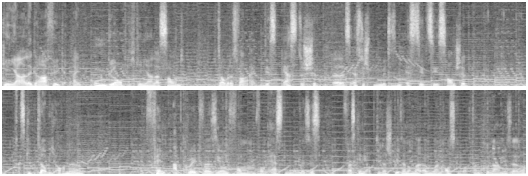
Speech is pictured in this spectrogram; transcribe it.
Geniale Grafik, ein unglaublich genialer Sound. Ich glaube, das war ein, das, erste Chip, äh, das erste Spiel mit diesem SCC Soundchip. Es gibt, glaube ich, auch eine Fan-Upgrade-Version vom, vom ersten Nemesis. Ich weiß gar nicht, ob die das später nochmal irgendwann rausgebracht haben, Konami selber.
